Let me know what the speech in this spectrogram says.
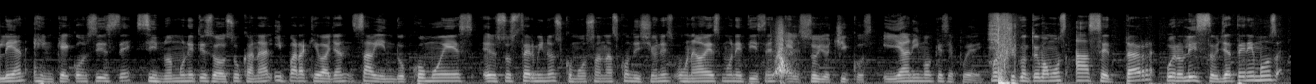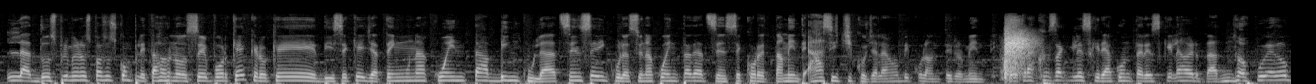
lean en qué consiste si no han monetizado su canal y para que vayan sabiendo cómo es estos términos, cómo son las condiciones una vez moneticen el suyo, chicos. Y ánimo que se puede. Bueno, chicos, entonces vamos a aceptar. Bueno, listo, ya tenemos los dos primeros pasos completados. No sé por qué, creo que dice que ya tengo una cuenta vinculada, Sense vinculada una cuenta de AdSense correctamente. Ah, sí, chicos, ya la hemos vinculado anteriormente. Otra cosa que les quería contar es que la verdad no puedo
